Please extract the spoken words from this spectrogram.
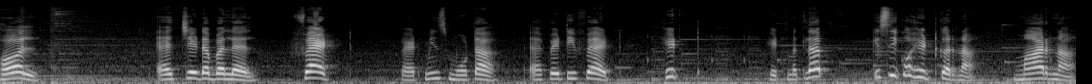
hall H A double L fat fat means मोटा F A T fat hit hit मतलब किसी को हिट करना, मारना,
